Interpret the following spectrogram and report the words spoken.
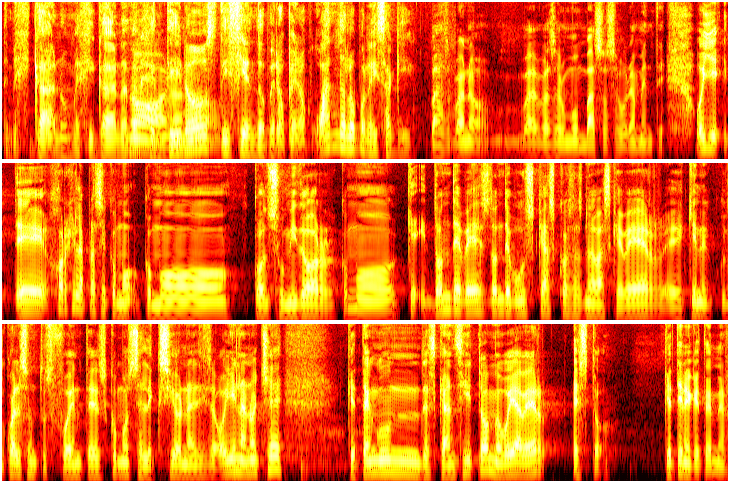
de mexicanos, mexicanas, no, de argentinos, no, no. diciendo, pero, pero, ¿cuándo lo ponéis aquí? Bueno, va a ser un bombazo seguramente. Oye, eh, Jorge Laplace como, como consumidor, como ¿qué, dónde ves, dónde buscas cosas nuevas que ver, eh, quién, cuáles son tus fuentes, cómo seleccionas. Dices, hoy en la noche que tengo un descansito, me voy a ver esto. ¿Qué tiene que tener?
